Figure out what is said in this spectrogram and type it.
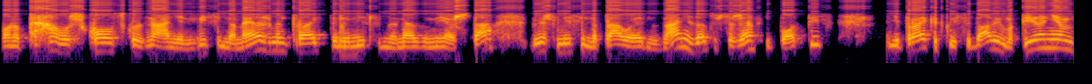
ono pravo školsko znanje, mislim na management projekte, ne mislim na ne znam nija šta, još mislim na pravo jedno znanje, zato što ženski potpis je projekat koji se bavi mapiranjem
